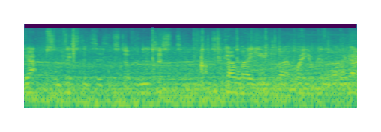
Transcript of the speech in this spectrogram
gaps and distances and stuff, and you just just go where you uh, where you really want to go.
